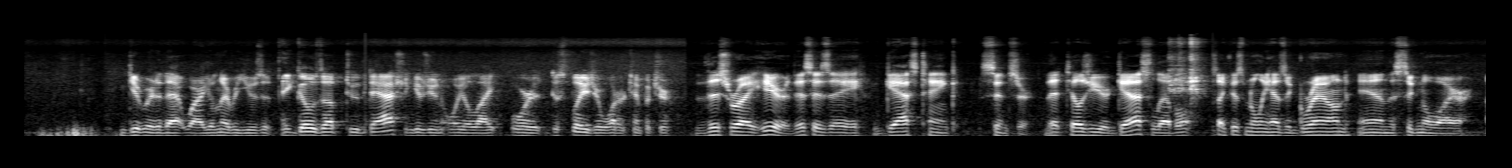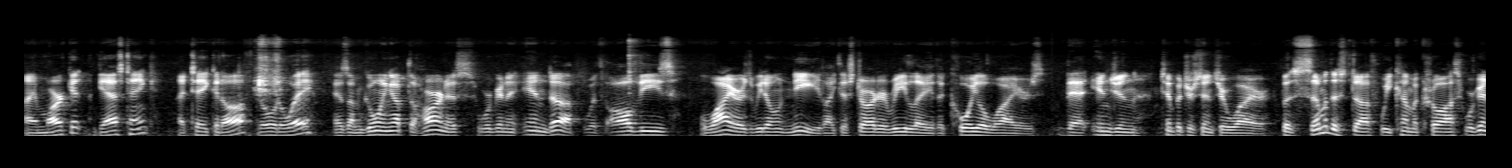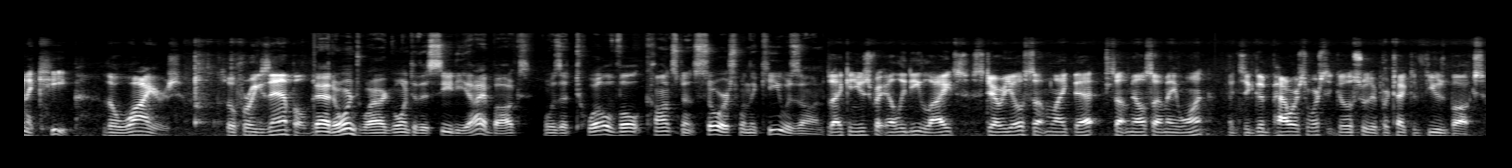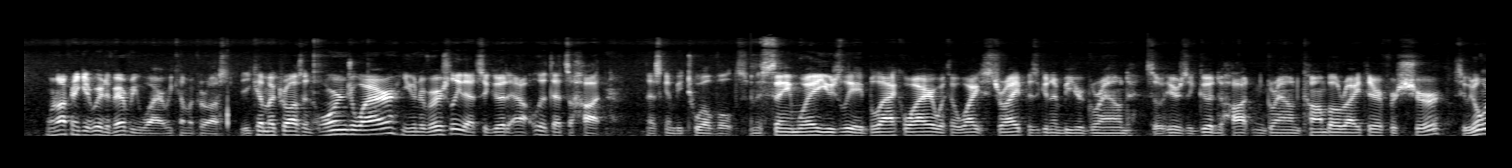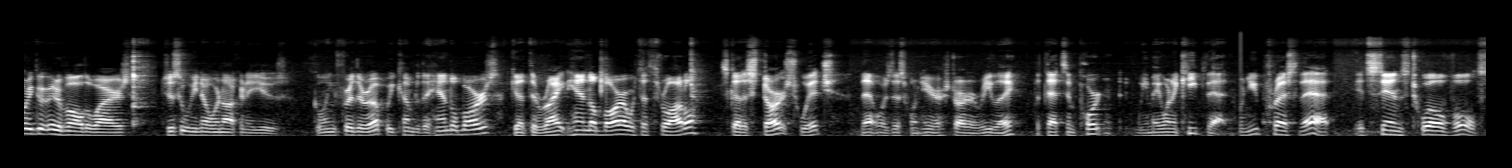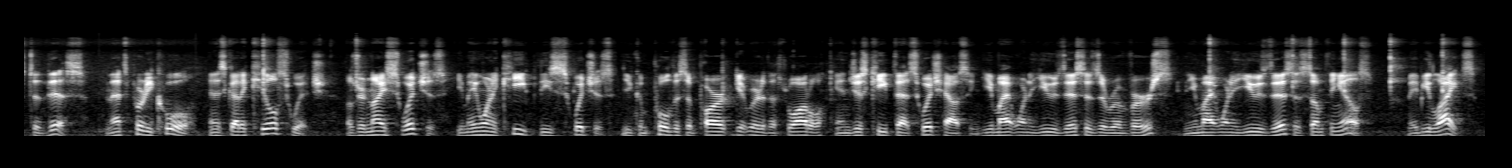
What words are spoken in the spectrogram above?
get rid of that wire. You'll never use it. It goes up to the dash and gives you an oil light or it displays your water temperature. This right here this is a gas tank sensor that tells you your gas level. Looks like this one only has a ground and the signal wire. I mark it gas tank I take it off, throw it away. As I'm going up the harness, we're gonna end up with all these wires we don't need, like the starter relay, the coil wires, that engine temperature sensor wire. But some of the stuff we come across, we're gonna keep, the wires. So for example, that orange wire going to the CDI box was a 12 volt constant source when the key was on. That I can use for LED lights, stereo, something like that, something else I may want. It's a good power source. It goes through the protected fuse box. We're not going to get rid of every wire we come across. If you come across an orange wire, universally, that's a good outlet, that's a hot. That's going to be 12 volts. In the same way, usually a black wire with a white stripe is going to be your ground. So here's a good hot and ground combo right there for sure. So we don't want to get rid of all the wires, just what we know we're not going to use. Going further up, we come to the handlebars. Got the right handlebar with the throttle. It's got a start switch. That was this one here, starter relay, but that's important. We may want to keep that. When you press that, it sends 12 volts to this, and that's pretty cool. And it's got a kill switch. Those are nice switches. You may want to keep these switches. You can pull this apart, get rid of the throttle, and just keep that switch housing. You might want to use this as a reverse, and you might want to use this as something else. Maybe lights.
